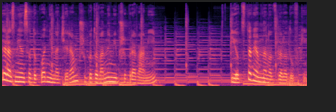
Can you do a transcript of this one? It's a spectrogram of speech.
Teraz mięso dokładnie nacieram przygotowanymi przyprawami i odstawiam na noc do lodówki.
